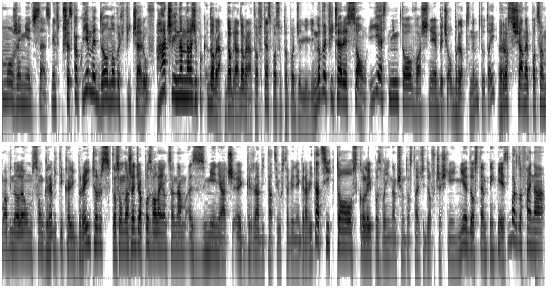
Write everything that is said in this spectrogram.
może mieć sens. Więc przeskakujemy do nowych feature'ów. A, czyli nam na razie pok- Dobra, dobra, dobra, to w ten sposób to podzielili. Nowe feature'y są i jest nim to właśnie być obrotnym tutaj. Rozsiane po całym Avinoleum są Gravity Calibrators. To są narzędzia pozwalające nam zmieniać e, grawitację, ustawienie grawitacji. To z kolei pozwoli nam się dostać do wcześniej niedostępnych miejsc. Bardzo fajna,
